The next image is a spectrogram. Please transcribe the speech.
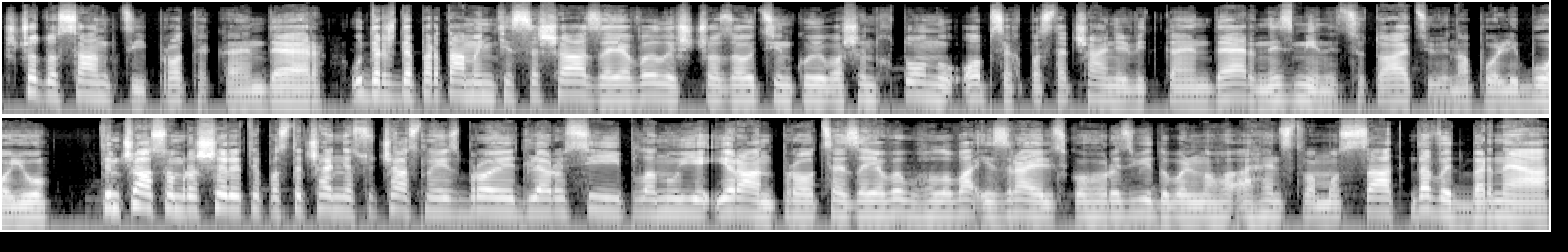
щодо санкцій проти КНДР. У держдепартаменті США заявили, що за оцінкою Вашингтону обсяг постачання від КНДР не змінить ситуацію на полі бою. Тим часом розширити постачання сучасної зброї для Росії планує Іран. Про це заявив голова ізраїльського розвідувального агентства Моссад Давид Бернеа.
